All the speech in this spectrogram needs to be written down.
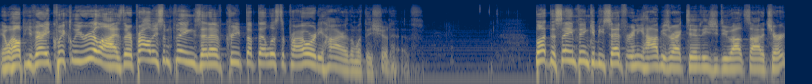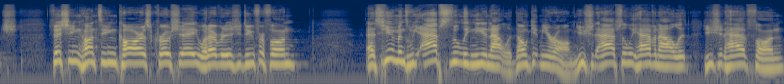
and will help you very quickly realize there are probably some things that have creeped up that list of priority higher than what they should have. But the same thing can be said for any hobbies or activities you do outside of church fishing, hunting, cars, crochet, whatever it is you do for fun. As humans, we absolutely need an outlet. Don't get me wrong. You should absolutely have an outlet. You should have fun.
